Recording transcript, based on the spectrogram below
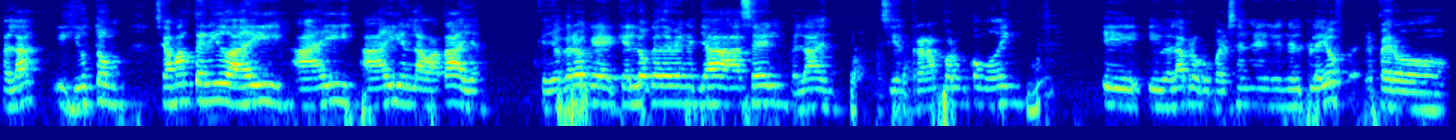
¿verdad? Y Houston se ha mantenido ahí, ahí, ahí en la batalla, que yo creo que, es lo que deben ya hacer, ¿verdad? Si entraran por un comodín y, y ¿verdad? Preocuparse en, el playoff, pero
